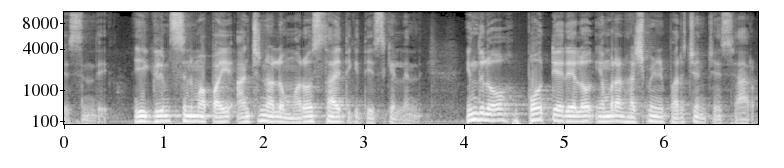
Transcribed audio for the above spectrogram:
చేసింది. ఈ గ్లిమ్స్ సినిమాపై అంచనాలు మరో స్థాయికి తీసుకెళ్ళింది. ఇందులో పోర్ట్ ఏరియాలో ఇమ్రాన్ హష్మిని పరిచయం చేశారు.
